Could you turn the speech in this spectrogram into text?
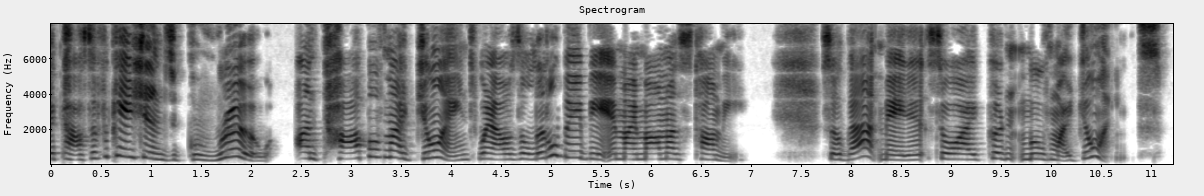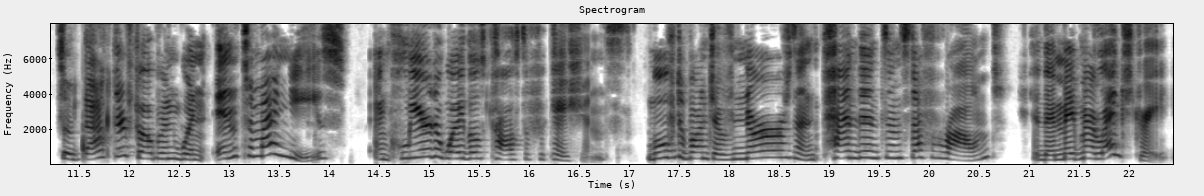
The calcifications grew on top of my joints when I was a little baby in my mama's tummy. So that made it so I couldn't move my joints. So Dr. Feldman went into my knees and cleared away those calcifications. Moved a bunch of nerves and tendons and stuff around, and then made my legs straight.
